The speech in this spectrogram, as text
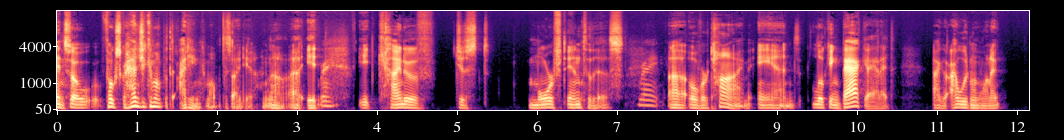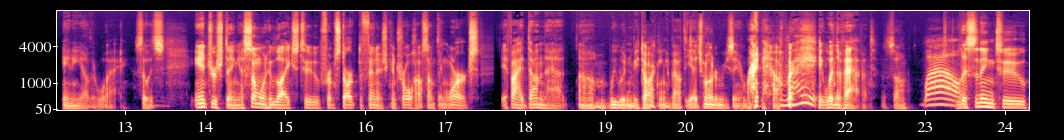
And so folks go, How did you come up with it? I didn't come up with this idea. No, uh, it, right. it kind of just morphed into this Right. uh, over time. And looking back at it, I go, I wouldn't want it any other way. So it's interesting as someone who likes to, from start to finish, control how something works. If I had done that, um, we wouldn't be talking about the Edge Motor Museum right now. Right. It wouldn't have happened. So Wow. listening to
